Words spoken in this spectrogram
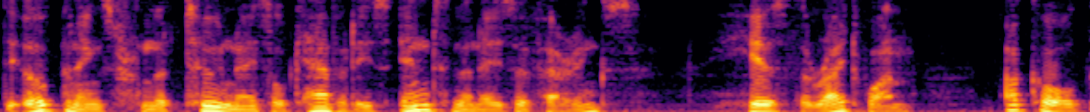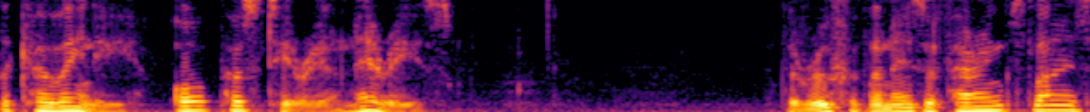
The openings from the two nasal cavities into the nasopharynx, here's the right one, are called the choanae, or posterior nares. The roof of the nasopharynx lies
